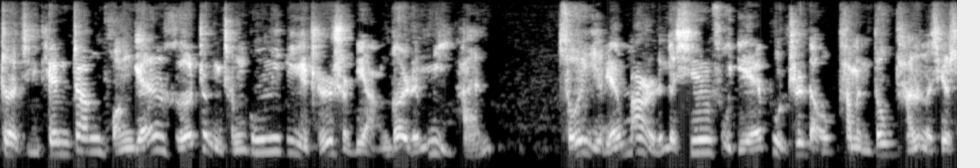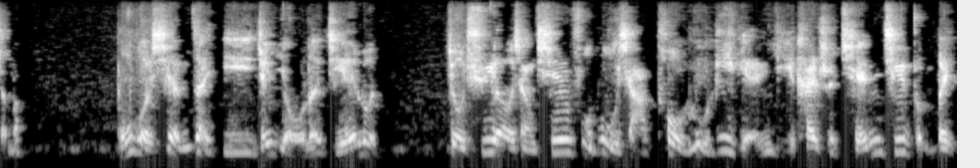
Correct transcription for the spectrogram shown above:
这几天，张狂岩和郑成功一直是两个人密谈，所以连二人的心腹也不知道他们都谈了些什么。不过现在已经有了结论，就需要向心腹部下透露一点，以开始前期准备。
